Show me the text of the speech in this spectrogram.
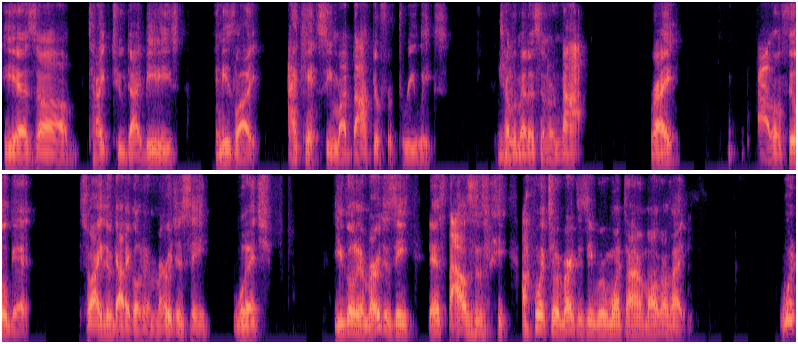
he has uh, type two diabetes, and he's like, I can't see my doctor for three weeks yeah. telemedicine or not, right? I don't feel good. So I either got to go to emergency, which you go to emergency, there's thousands. I went to emergency room one time. I was like, what?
